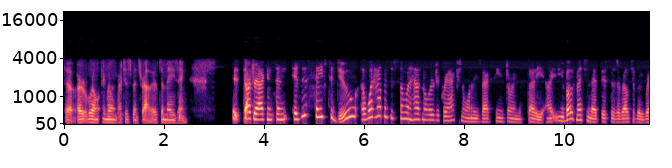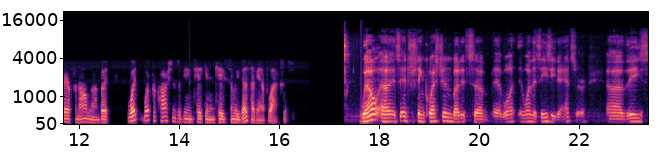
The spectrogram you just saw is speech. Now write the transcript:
so, or enrolling participants rather. It's amazing. Dr. Adkinson, is this safe to do? Uh, what happens if someone has an allergic reaction to one of these vaccines during the study? Uh, you both mentioned that this is a relatively rare phenomenon, but what, what precautions are being taken in case somebody does have anaphylaxis? Well, uh, it's an interesting question, but it's uh, uh one, one that's easy to answer. Uh, these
